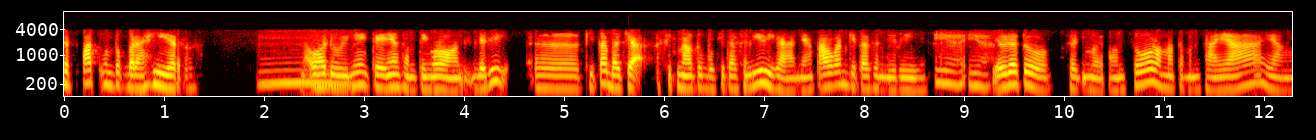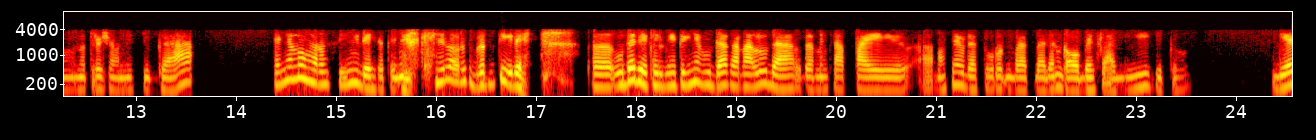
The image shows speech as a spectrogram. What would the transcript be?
cepat untuk berakhir Hmm. Waduh ini kayaknya something wrong. Jadi uh, kita baca signal tubuh kita sendiri kan, yang tahu kan kita sendiri. Iya iya. Ya udah tuh, saya mulai konsul sama teman saya yang nutrisionis juga. Kayaknya lu harus ini deh katanya, kayaknya lu harus berhenti deh. Uh, udah deh clean udah karena lu udah udah mencapai, uh, maksudnya udah turun berat badan gak obes lagi gitu. Dia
